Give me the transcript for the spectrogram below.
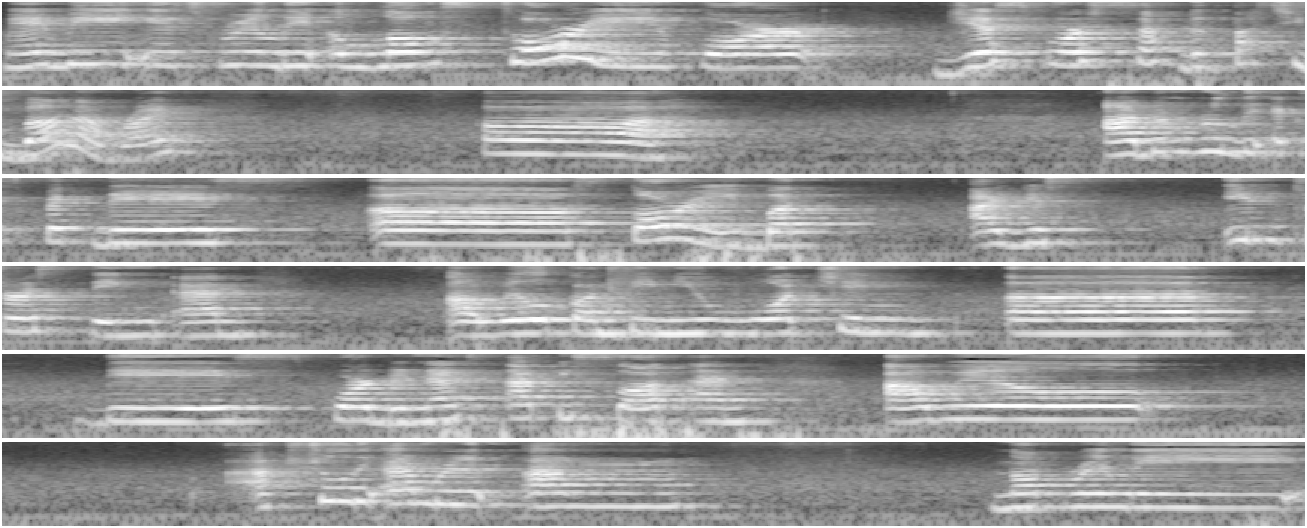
maybe it's really a long story for just for save the Tachibana right? Uh, I don't really expect this uh, story but I just interesting and I will continue watching uh, this for the next episode and I will actually I'm re- I'm not really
